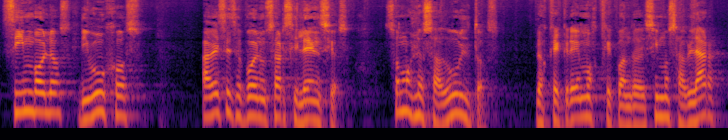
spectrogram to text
símbolos, dibujos. A veces se pueden usar silencios. Somos los adultos los que creemos que cuando decimos hablar,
